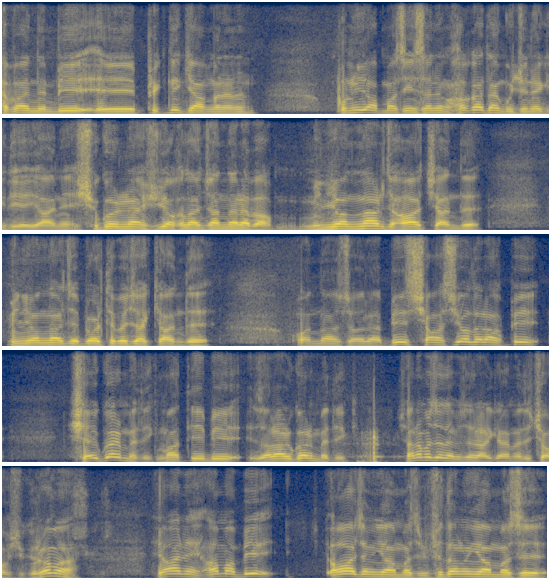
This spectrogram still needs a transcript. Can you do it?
efendim bir e, piknik yangınının bunu yapması insanın hakikaten gücüne gidiyor yani. Şu görünen şu yakılan canlara bak. Milyonlarca ağaç yandı. Milyonlarca börtü böcek yandı. Ondan sonra biz şahsi olarak bir şey görmedik. Maddi bir zarar görmedik. Canımıza da bir zarar gelmedi çok şükür ama yani ama bir ağacın yanması, bir fidanın yanması,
